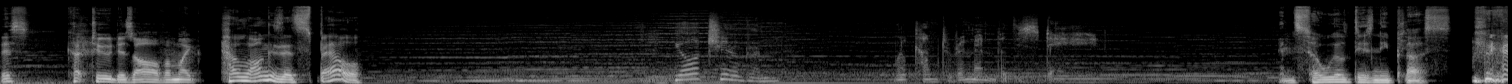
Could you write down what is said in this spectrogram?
This cut to dissolve. I'm like, How long is that spell? Your children will come to remember this day. And so will Disney Plus. Give us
